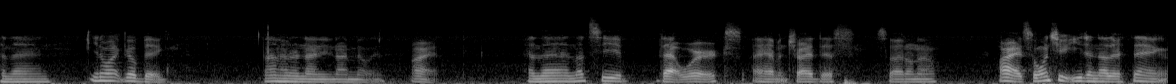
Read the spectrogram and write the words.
and then you know what, go big, 999 million. All right, and then let's see if that works. I haven't tried this, so I don't know. Alright, so once you eat another thing,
